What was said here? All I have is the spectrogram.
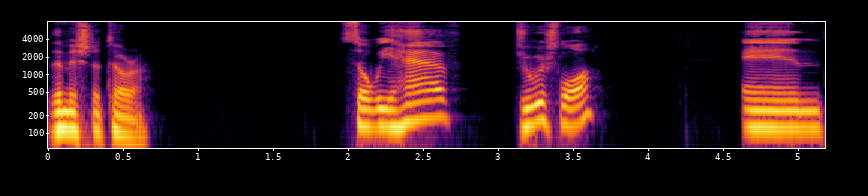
the Mishnah Torah. So we have Jewish law, and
